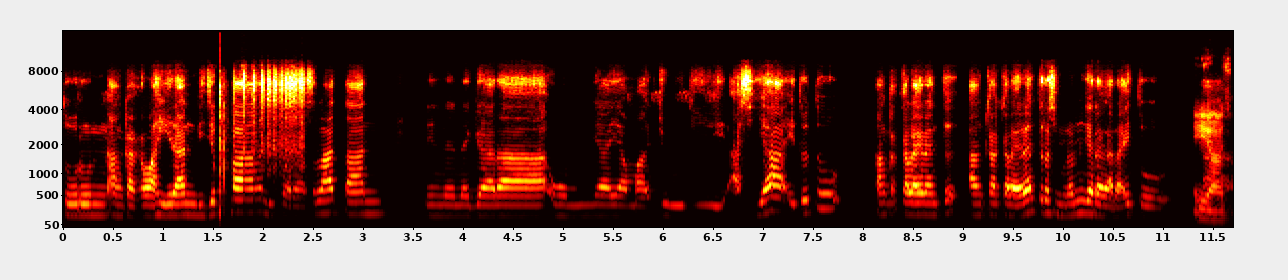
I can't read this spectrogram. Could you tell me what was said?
turun angka kelahiran di Jepang, di Korea Selatan, di negara umumnya yang maju di Asia itu tuh angka kelahiran angka kelahiran terus menurun gara-gara itu. Iya. Nah,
